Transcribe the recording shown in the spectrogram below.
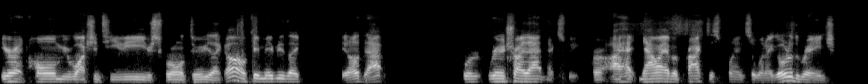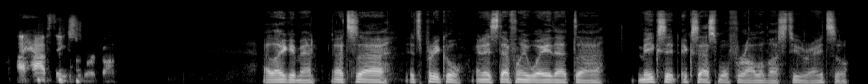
you're at home, you're watching TV, you're scrolling through, you're like, oh, okay, maybe like, you know, that we're, we're gonna try that next week. Or I ha- now I have a practice plan. So when I go to the range, I have things to work on. I like it, man. That's uh it's pretty cool. And it's definitely a way that uh makes it accessible for all of us too, right? So,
